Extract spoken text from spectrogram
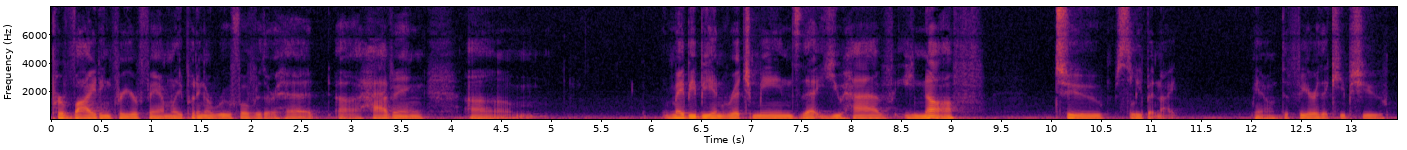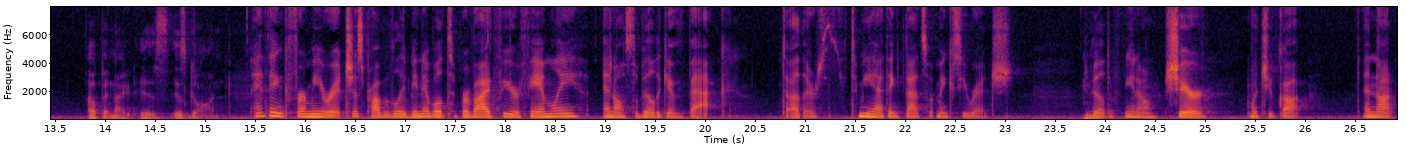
providing for your family, putting a roof over their head, uh, having um, maybe being rich means that you have enough to sleep at night. You know, the fear that keeps you up at night is is gone. I think for me, rich is probably being able to provide for your family and also be able to give back to others. To me, I think that's what makes you rich. To be able to, you know, share what you've got and not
